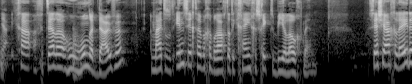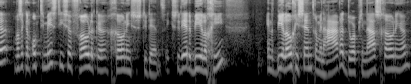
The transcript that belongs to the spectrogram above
Ja, ik ga vertellen hoe 100 duiven mij tot het inzicht hebben gebracht dat ik geen geschikte bioloog ben. Zes jaar geleden was ik een optimistische, vrolijke Groningse student. Ik studeerde biologie in het Biologisch Centrum in Haren, het dorpje naast Groningen.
